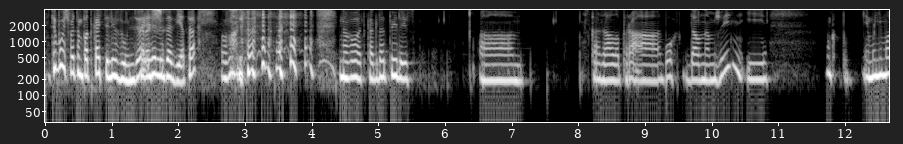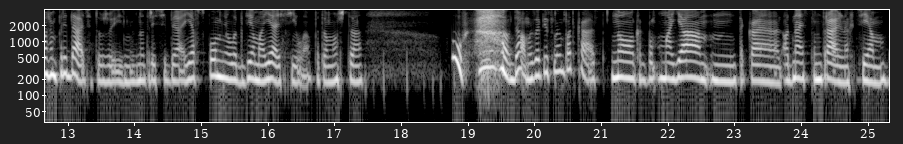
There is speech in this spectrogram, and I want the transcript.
ты будешь в этом подкасте Лизундер или Лизавета. Вот. ну вот, когда ты, Лиз, сказала про Бог дал нам жизнь, и, ну, как бы, и мы не можем предать эту жизнь внутри себя. Я вспомнила, где моя сила, потому что Ух, да, мы записываем подкаст. Но как бы моя такая одна из центральных тем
